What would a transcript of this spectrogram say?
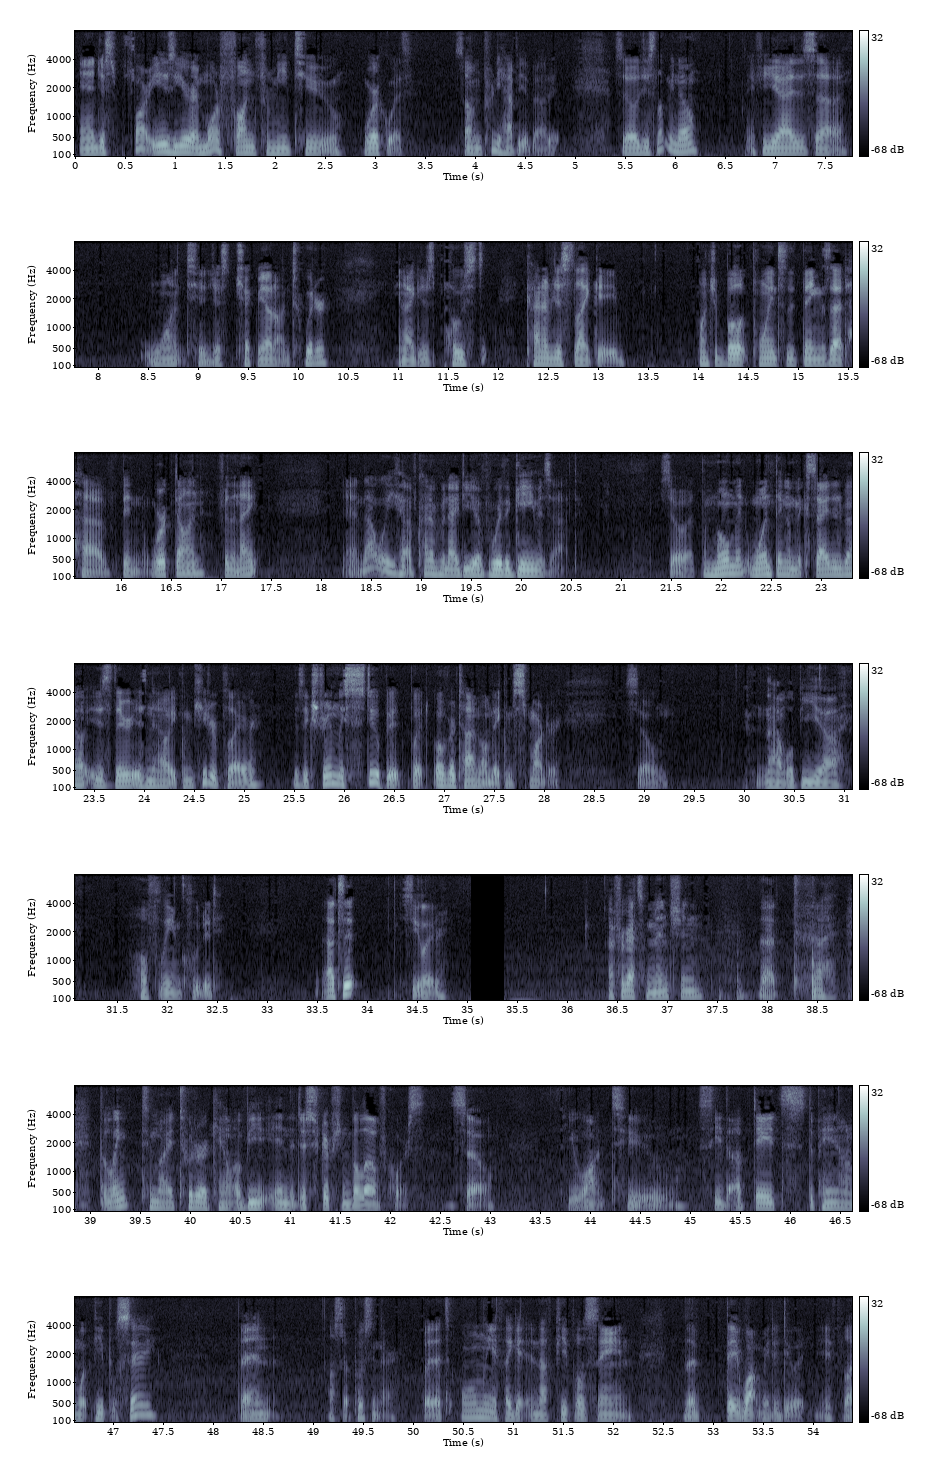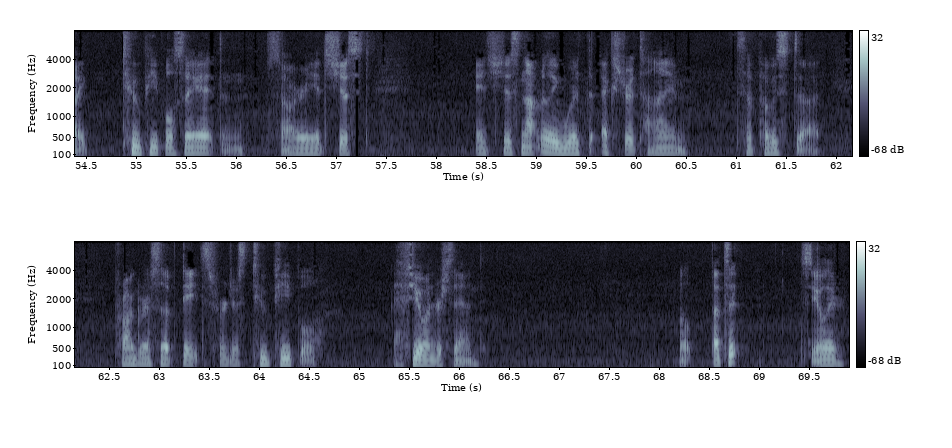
and just far easier and more fun for me to work with. So I'm pretty happy about it. So just let me know if you guys uh, want to just check me out on Twitter, and I can just post kind of just like a bunch of bullet points of the things that have been worked on for the night, and that way you have kind of an idea of where the game is at. So at the moment, one thing I'm excited about is there is now a computer player who's extremely stupid, but over time I'll make him smarter. So that will be uh, hopefully included. That's it. See you later. I forgot to mention that the link to my Twitter account will be in the description below, of course. So if you want to see the updates depending on what people say, then I'll start posting there. But that's only if I get enough people saying that they want me to do it. If like two people say it, then sorry, it's just it's just not really worth the extra time to post uh, progress updates for just two people, if you understand. Well, that's it. See you later.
